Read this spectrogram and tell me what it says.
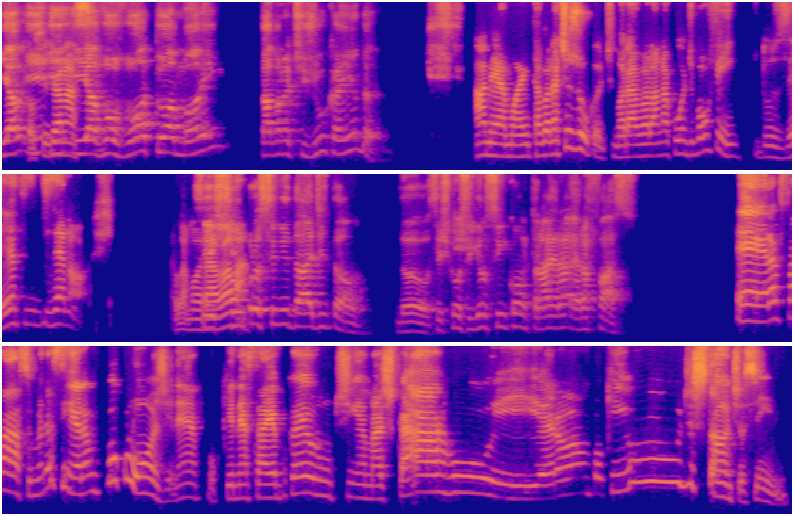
E a, então, e, e a vovó, tua mãe, estava na Tijuca ainda? A minha mãe estava na Tijuca, a gente morava lá na Conde Bonfim, 219. Ela morava Vocês tinham lá. proximidade, então? Não, vocês conseguiam se encontrar, era, era fácil? É, era fácil, mas assim, era um pouco longe, né? Porque nessa época eu não tinha mais carro e era um pouquinho distante, assim.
